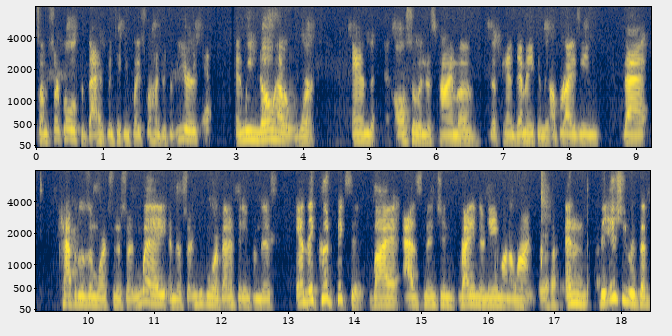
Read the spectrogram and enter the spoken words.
some circles that that has been taking place for hundreds of years. Yep. and we know how it works. And also in this time of the pandemic and the uprising that capitalism works in a certain way and there are certain people who are benefiting from this and they could fix it by as mentioned writing their name on a line. And the issue is that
